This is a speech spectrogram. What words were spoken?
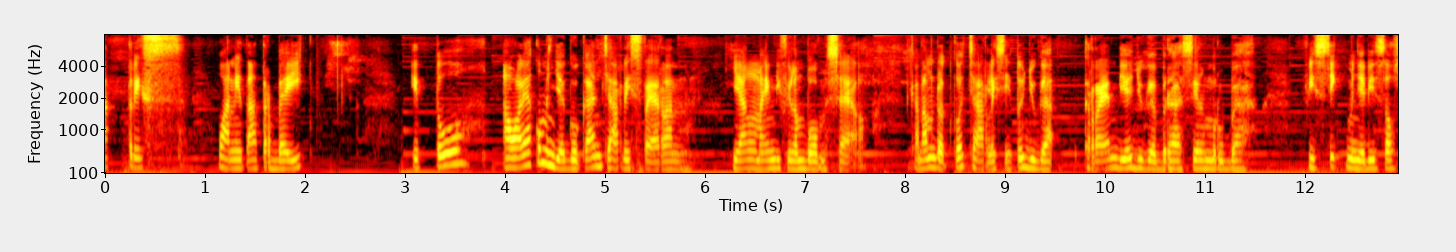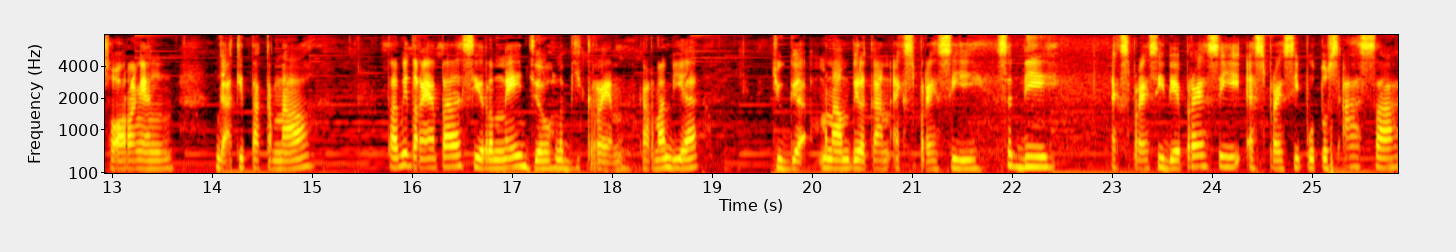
aktris wanita terbaik itu awalnya aku menjagokan Charlize Theron yang main di film Bombshell. Karena menurutku Charlize itu juga keren dia juga berhasil merubah fisik menjadi seseorang yang nggak kita kenal. Tapi ternyata si Rene jauh lebih keren karena dia juga menampilkan ekspresi sedih, ekspresi depresi, ekspresi putus asa,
